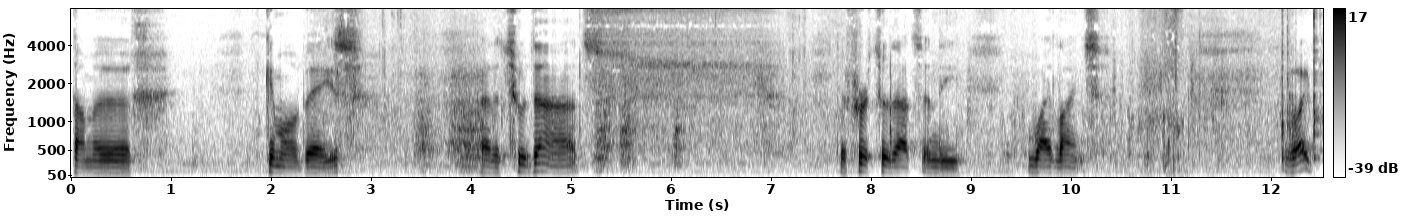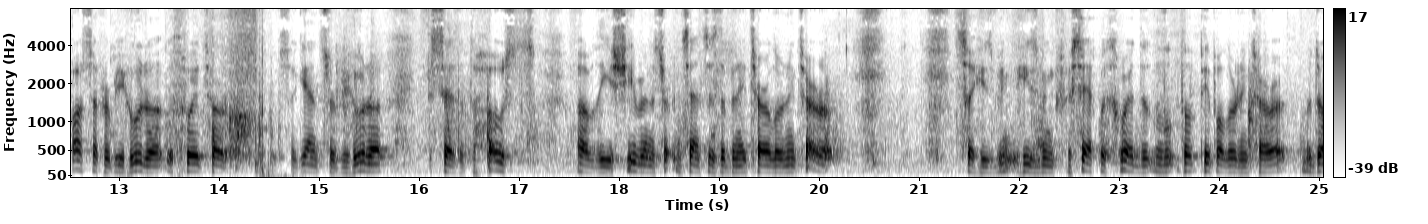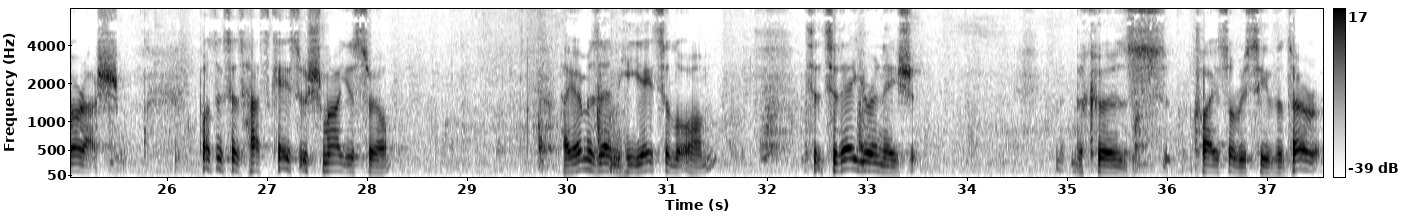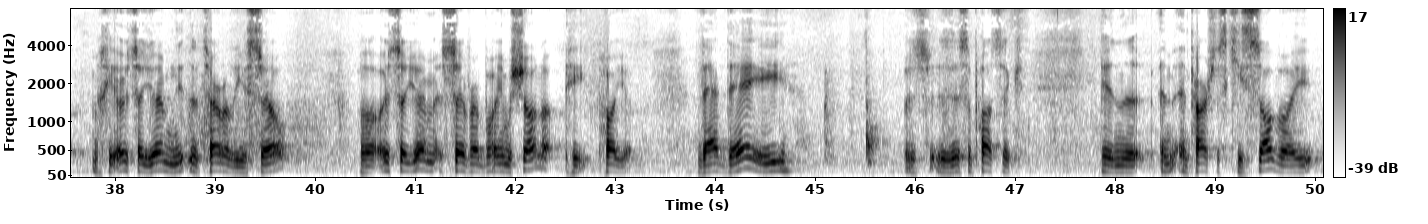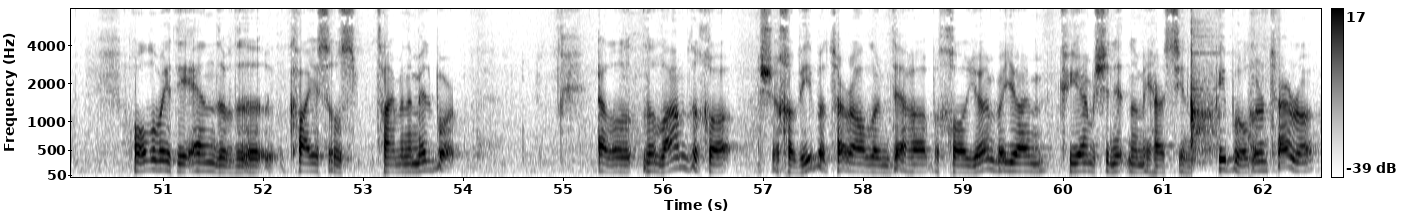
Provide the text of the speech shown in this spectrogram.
Samech Gimel Beis by the two dots, the first two dots in the wide lines. Void Pasach Rabbi the Chvei Torah. So again, so Rabbi says that the hosts of the yeshiva, in a certain sense, is the Bnei Torah learning Torah. So he's been he's been the, the, people learning Torah, the Dorash. Pasuk says Haskesu Shema Yisrael. Today you're a nation because Klaisel received the Torah. Yom The Torah Yisrael. That day is, is this a pasuk in the in, in Parshas Kisavoi, all the way at the end of the Klaisel's time in the Midbar. People who learn Torah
